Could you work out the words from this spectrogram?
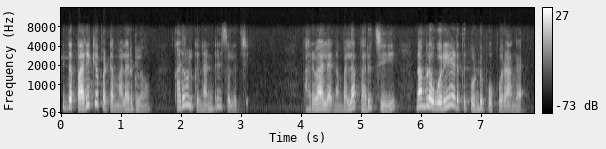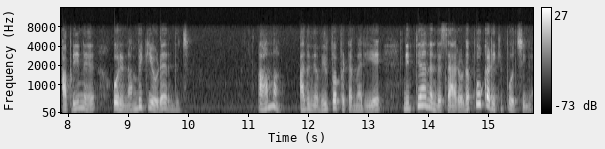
இந்த பறிக்கப்பட்ட மலர்களும் கடவுளுக்கு நன்றி சொல்லுச்சு. பரவாயில்ல நம்மெல்லாம் பறித்து நம்மள ஒரே இடத்துக்கு கொண்டு போக போகிறாங்க அப்படின்னு ஒரு நம்பிக்கையோடு இருந்துச்சு. ஆமாம் அதுங்க விருப்பப்பட்ட மாதிரியே நித்யானந்த சாரோட பூக்கடைக்கு போச்சுங்க.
